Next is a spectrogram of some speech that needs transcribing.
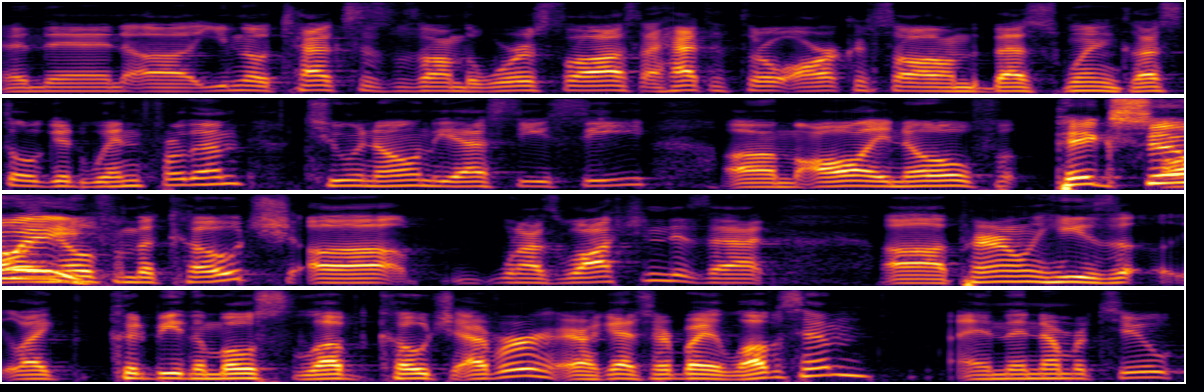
And then, uh, even though Texas was on the worst loss, I had to throw Arkansas on the best win because that's still a good win for them. Two and zero in the SEC. Um, all I know, f- Pig all I know from the coach uh, when I was watching it is that uh, apparently he's like could be the most loved coach ever. I guess everybody loves him. And then number two,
